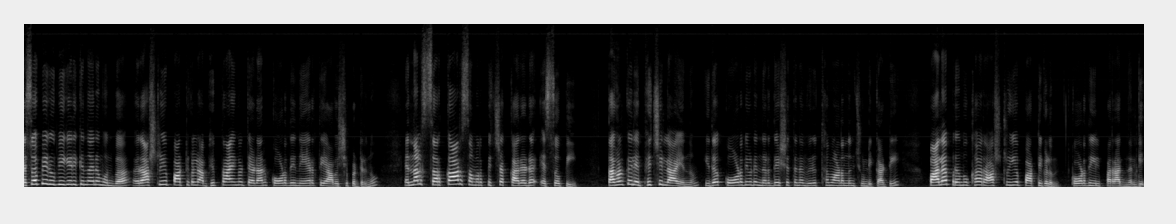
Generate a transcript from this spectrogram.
എസ് ഒ പി രൂപീകരിക്കുന്നതിന് മുൻപ് രാഷ്ട്രീയ പാർട്ടികളുടെ അഭിപ്രായങ്ങൾ തേടാൻ കോടതി നേരത്തെ ആവശ്യപ്പെട്ടിരുന്നു. എന്നാൽ സർക്കാർ സമർപ്പിച്ച കരട് എസ് ഒ പി തങ്ങൾക്ക് ലഭിച്ചില്ല എന്നും ഇത് കോടതിയുടെ നിർദ്ദേശത്തിന് വിരുദ്ധമാണെന്നും ചൂണ്ടിക്കാട്ടി പല പ്രമുഖ രാഷ്ട്രീയ പാർട്ടികളും കോടതിയിൽ പരാതി നൽകി.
